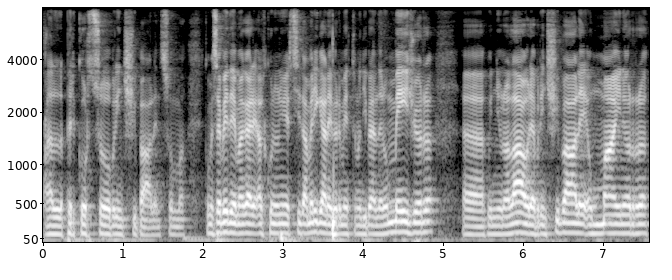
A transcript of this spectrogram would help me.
al percorso principale. Insomma. Come sapete magari alcune università americane permettono di prendere un major, uh, quindi una laurea principale, un minor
